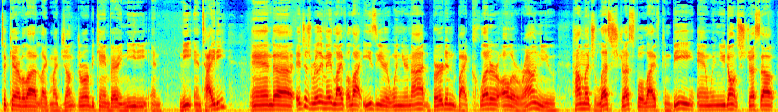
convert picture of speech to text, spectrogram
took care of a lot. Like my junk drawer became very needy and neat and tidy, and uh, it just really made life a lot easier when you're not burdened by clutter all around you. How much less stressful life can be, and when you don't stress out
